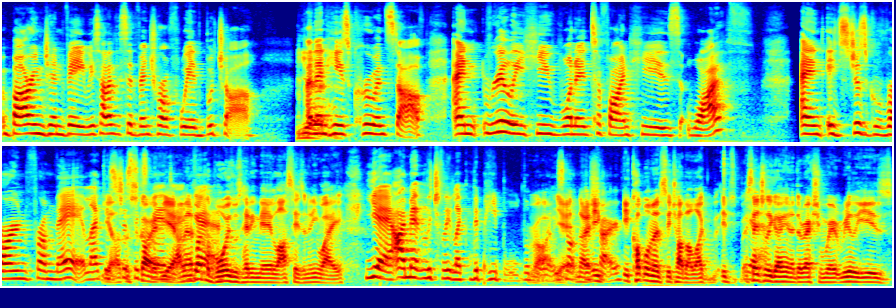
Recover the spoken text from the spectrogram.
barring Gen V, we started this adventure off with Butcher. Yeah. And then his crew and stuff. And really, he wanted to find his wife. And it's just grown from there. Like, Yeah, it's like just the scope. expanded. Yeah, I mean, I feel like the boys was heading there last season anyway. Yeah, I meant literally like the people, the Right, boys, yeah. not no, the it, show. it complements each other. Like it's essentially going in a direction where it really is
